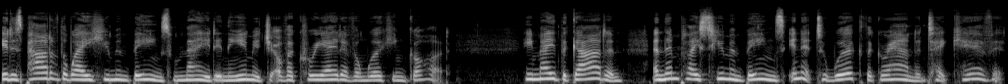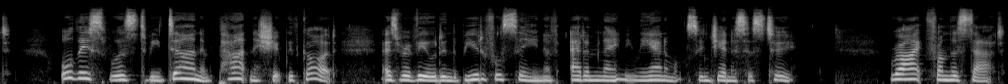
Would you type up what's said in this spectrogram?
It is part of the way human beings were made in the image of a creative and working God. He made the garden and then placed human beings in it to work the ground and take care of it. All this was to be done in partnership with God, as revealed in the beautiful scene of Adam naming the animals in Genesis 2. Right from the start,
